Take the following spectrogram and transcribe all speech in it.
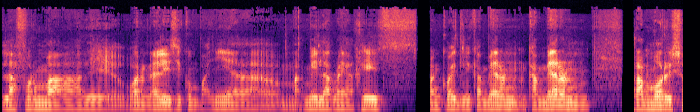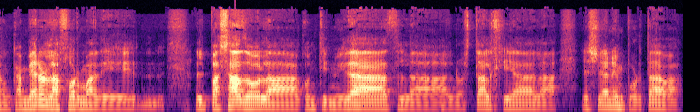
la forma de Warren Ellis y compañía, Mark Millar, Brian Hitch, Frank Whiteley, cambiaron, cambiaron Grant Morrison, cambiaron la forma de el pasado, la continuidad, la nostalgia, la, eso ya no importaba.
